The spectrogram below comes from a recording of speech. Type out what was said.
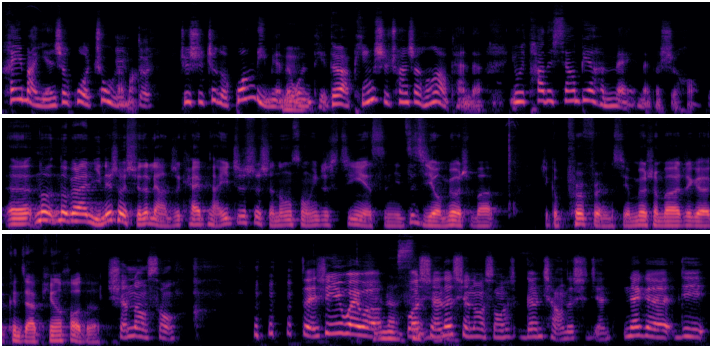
黑嘛颜色过重了嘛，嗯对，就是这个光里面的嗯问题，对吧？平时穿是很好看的，因为它的镶边很美，那个时候。呃，诺诺贝拉，你那时候学的两支开篇啊，一支是神农颂，一支是静夜思，你自己有没有什么这个 preference？有没有什么这个更加偏好的？神农颂。对，是因为我我学的神农颂更长的时间。那个第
